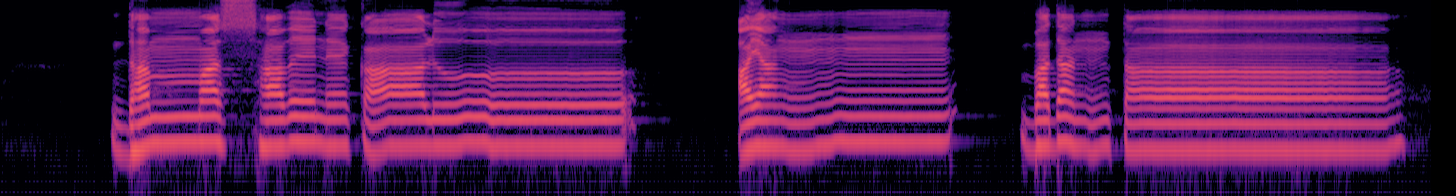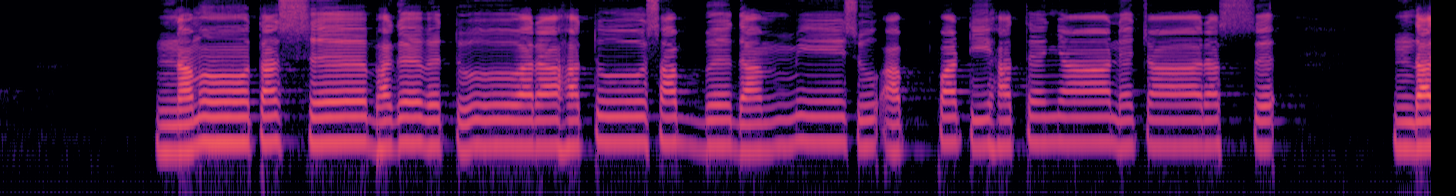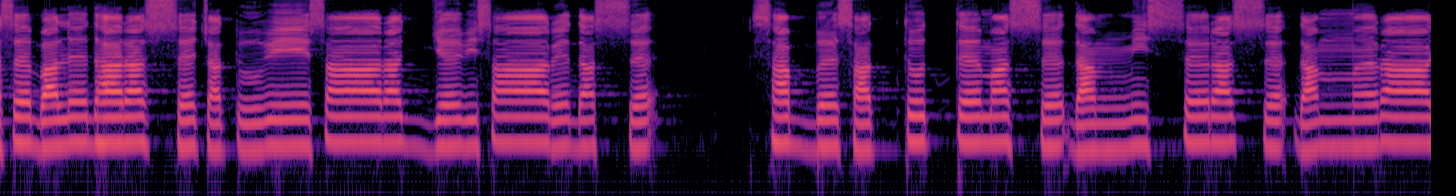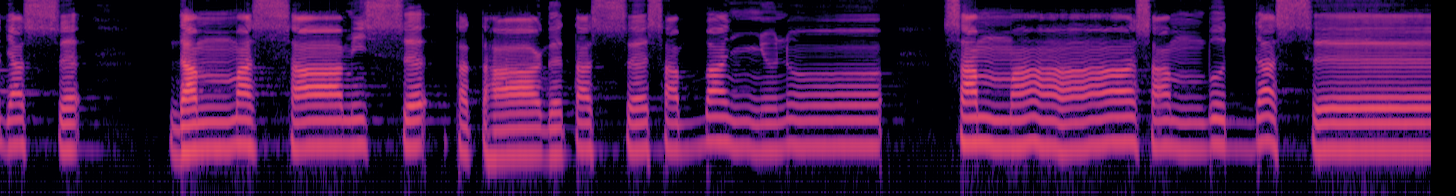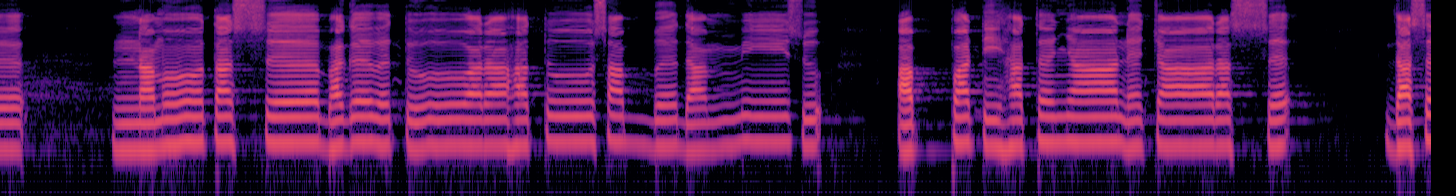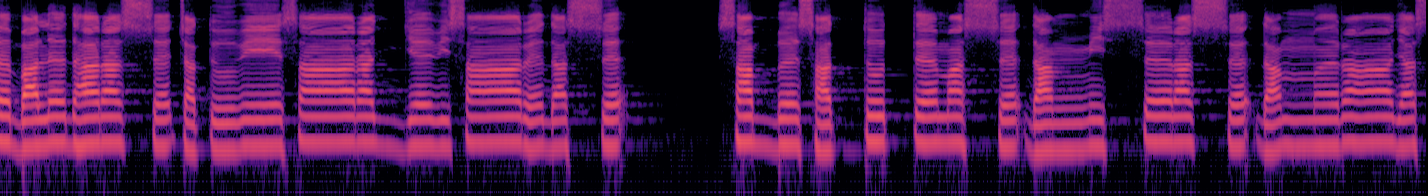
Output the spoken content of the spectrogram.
ධම්මස්සවන කාලු අයං බදන්තා. නමෝතස්ස භගවතු අරහතු සබ්බ දම්මේසු අපපටිහතඥානචාරස්ස දස බලධරස්ස චතුවේ සාරජ්‍ය විසාරදස්ස සබ්බ සත්තුත්තමස්ස දම්මිස්සරස්ස දම්මරාජස්ස ධම්මස්සාමිස්ස තථාගතස්ස සබ්බඤුනෝ සම්මා සම්බුද්දස්ස නමෝ තස්ස භගවතු අරහතු සබ්බ ධම්මේසු අප්පටිහත ඥානචාරස්ස දස බලධරස්ස චතුවේ සාරජ්‍ය විසරදස්ස සබ්බ සත්තුත්තමස්ස ධම්මිස්සරස්ස ධම්මරාජස්ස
